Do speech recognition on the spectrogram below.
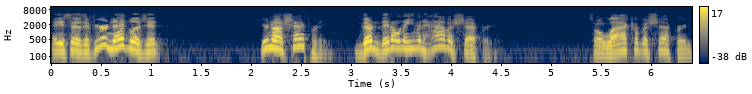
And He says, if you're negligent, you're not shepherding. They're, they do not even have a shepherd. So, lack of a shepherd,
